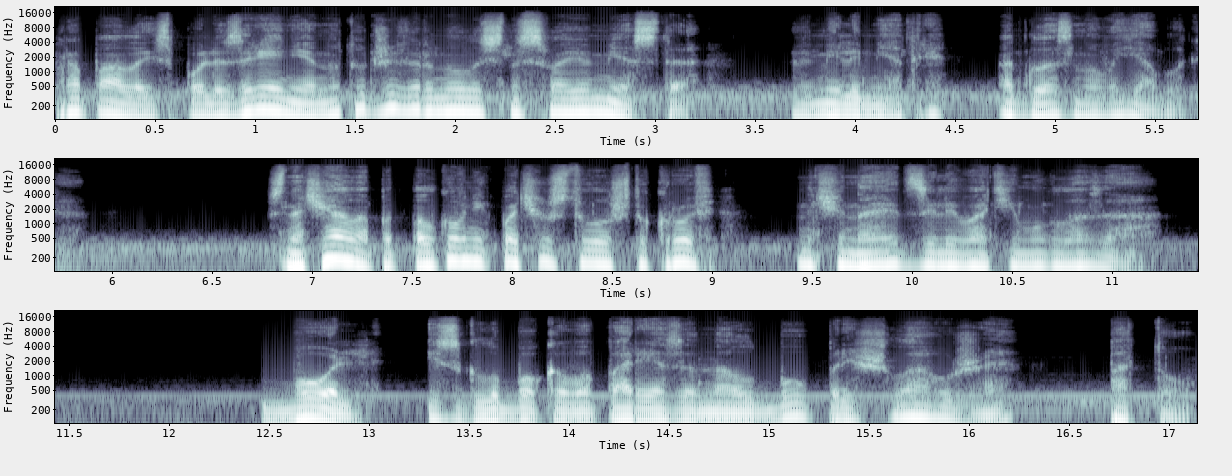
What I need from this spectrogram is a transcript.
пропало из поля зрения, но тут же вернулось на свое место, в миллиметре от глазного яблока. Сначала подполковник почувствовал, что кровь начинает заливать ему глаза. Боль из глубокого пореза на лбу пришла уже потом.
